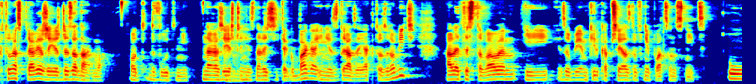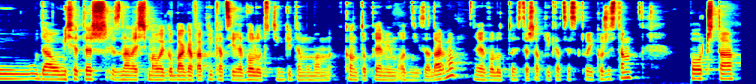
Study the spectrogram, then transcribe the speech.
która sprawia, że jeżdżę za darmo od dwóch dni. Na razie jeszcze nie znaleźli tego baga i nie zdradzę, jak to zrobić, ale testowałem i zrobiłem kilka przejazdów nie płacąc nic. Udało mi się też znaleźć małego baga w aplikacji Revolut, dzięki temu mam konto premium od nich za darmo. Revolut to jest też aplikacja, z której korzystam. Poczta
